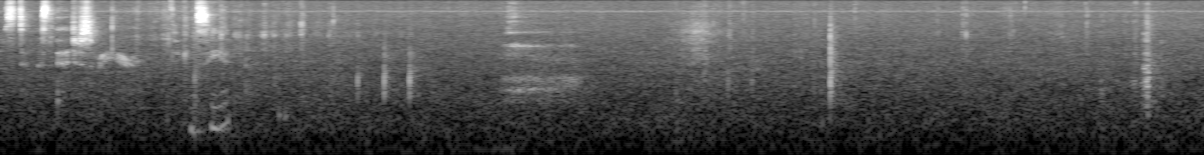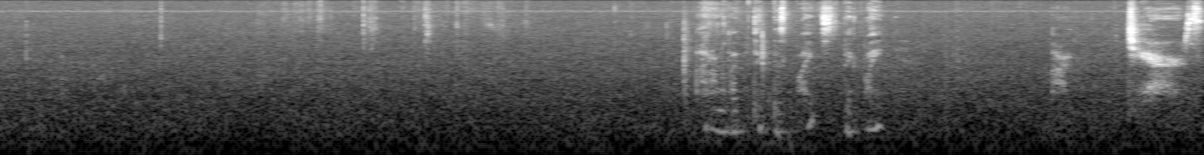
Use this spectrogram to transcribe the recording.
Let's do this edges right here. You can see it. I don't know if I can take this bite, this big bite. Alright, cheers.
